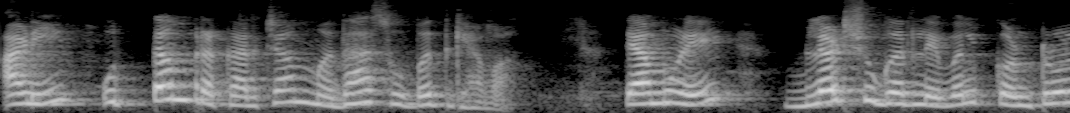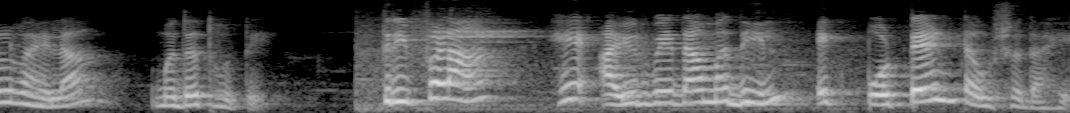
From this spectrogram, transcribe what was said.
आणि उत्तम प्रकारच्या मधासोबत घ्यावा. त्यामुळे ब्लड शुगर लेवल कंट्रोल व्हायला मदत होते. त्रिफळा हे आयुर्वेदामधील एक पोटेंट औषध आहे.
